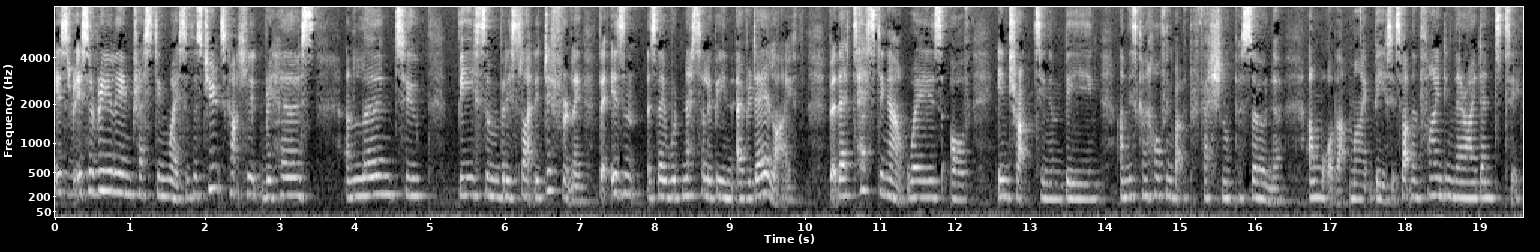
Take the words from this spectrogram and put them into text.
it's it's a really interesting way. So the students can actually rehearse and learn to be somebody slightly differently that isn't as they would necessarily be in everyday life, but they're testing out ways of interacting and being, and this kind of whole thing about the professional persona and what that might be. So it's about them finding their identity.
